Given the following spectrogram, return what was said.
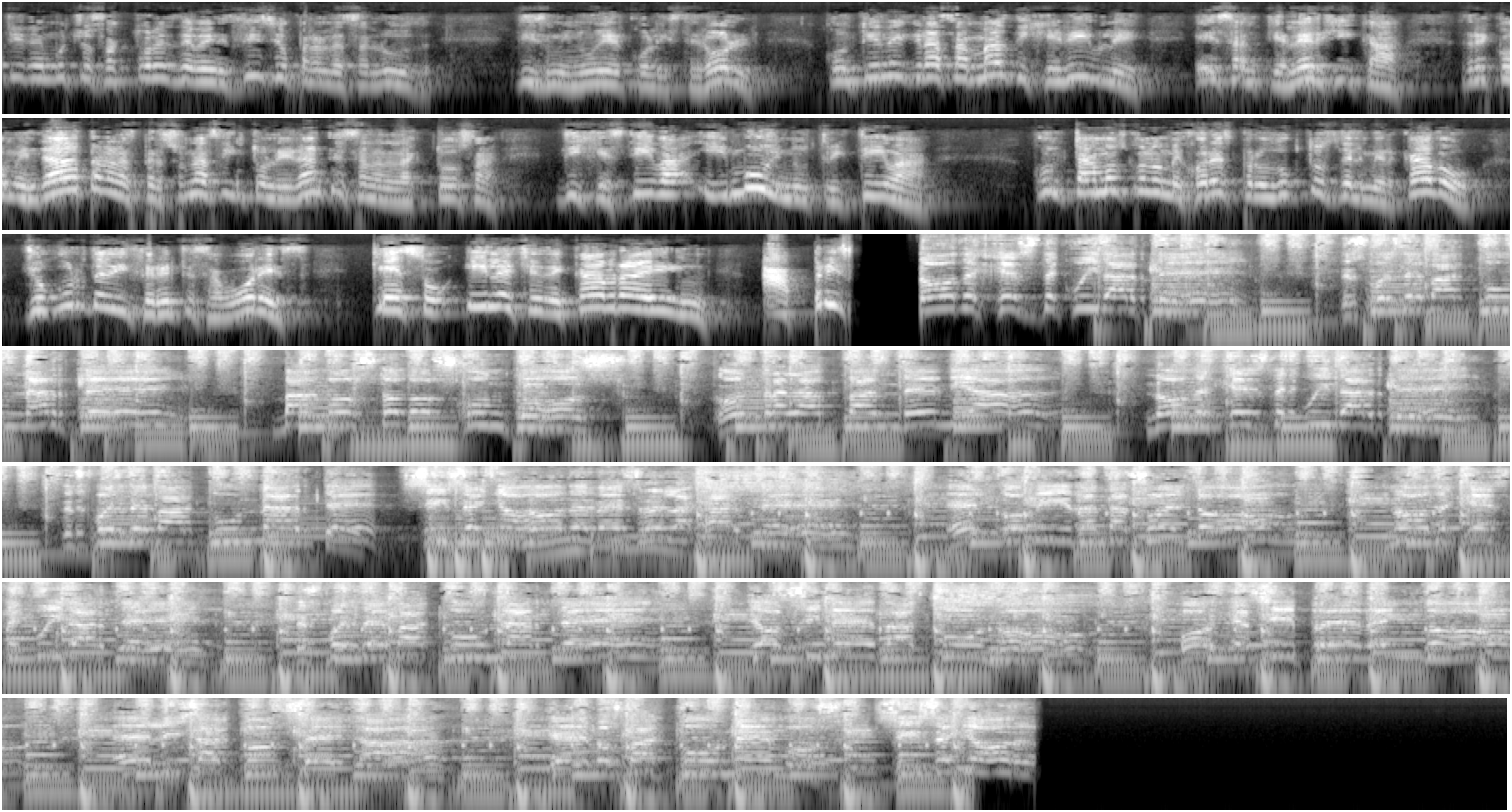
Tiene muchos factores de beneficio para la salud. Disminuye el colesterol, contiene grasa más digerible, es antialérgica, recomendada para las personas intolerantes a la lactosa, digestiva y muy nutritiva. Contamos con los mejores productos del mercado, yogur de diferentes sabores, queso y leche de cabra en Apris. No dejes de cuidarte después de vacunarte. Vamos todos juntos contra la pandemia. No dejes de cuidarte después de vacunarte. Sí, señor, no debes relajarte. El COVID anda suelto. No dejes de cuidarte después de vacunarte. Yo sí me vacuno porque así prevengo.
